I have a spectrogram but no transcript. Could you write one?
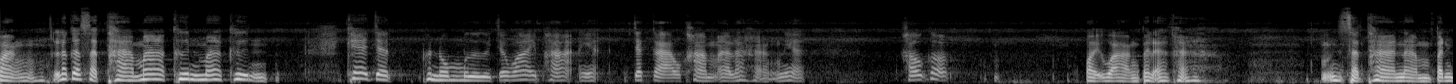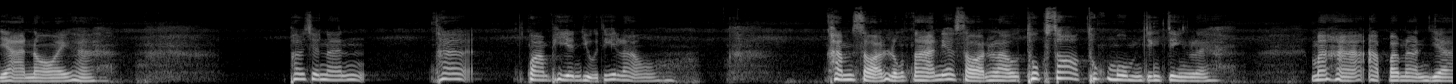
ฟังแล้วก็ศรัทธามากขึ้นมากขึ้น แค่จะพนมมือจะไหว้พระเนี่ยจะกล่าวคำอรหังเนี่ยเขาก็ ปล่อยวางไปแล้วค่ะศรัทธานำปัญญาน้อยค่ะ เพราะฉะนั้นถ้าความเพียรอยู่ที่เราคำสอนหลวงตาเนี่ยสอนเราทุกซอกทุกมุมจริง ๆเลย มหาอัปปมัญญา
